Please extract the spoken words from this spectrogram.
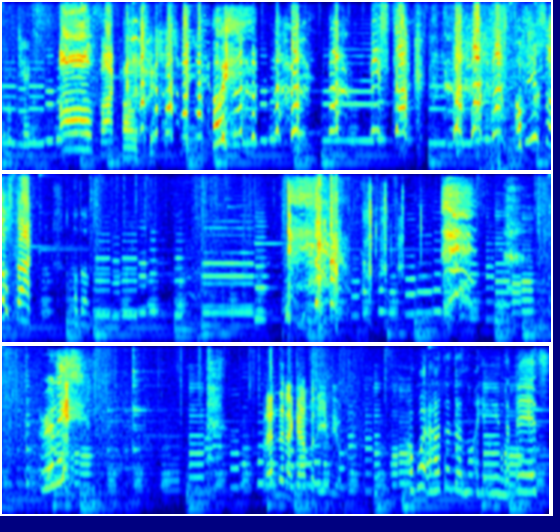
Okay. Oh fuck! Oh shit. Oh, He's stuck! oh He's so stuck! hold on. Brendan, I can't believe you. Oh, what? How did I not hit you in the oh. face?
